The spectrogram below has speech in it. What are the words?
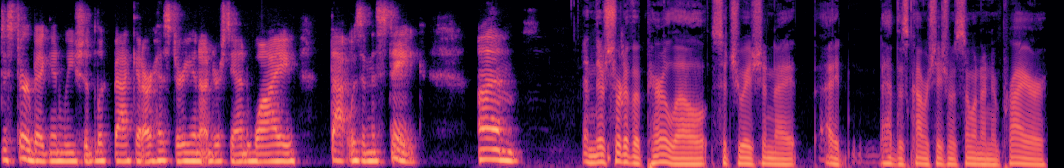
disturbing and we should look back at our history and understand why that was a mistake. Um, and there's sort of a parallel situation. I i had this conversation with someone on a prior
